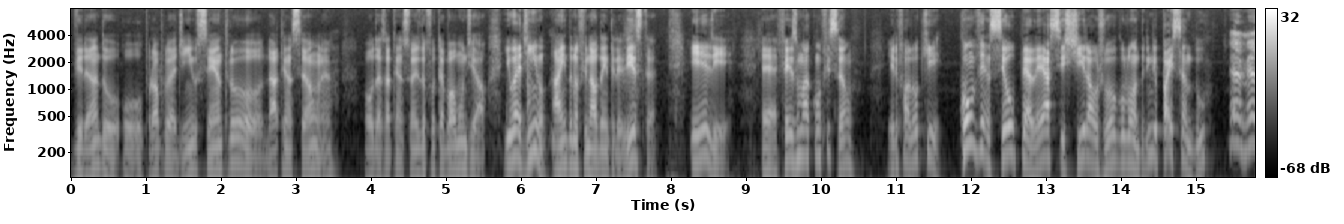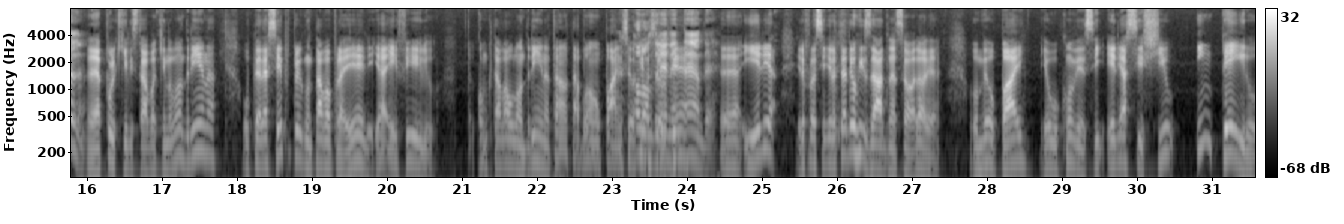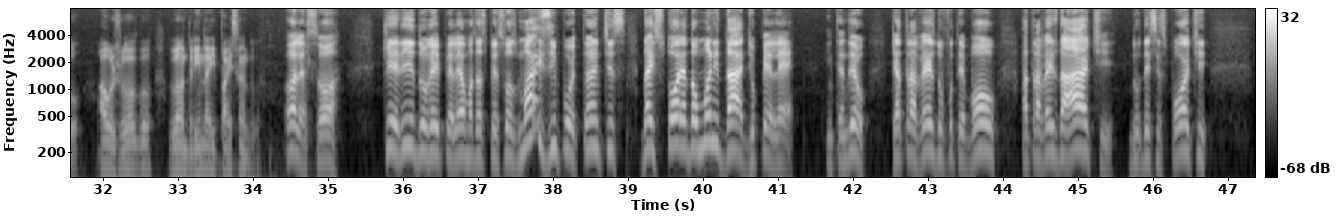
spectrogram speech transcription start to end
virando o, o próprio Edinho o centro da atenção, né? ou das atenções do futebol mundial. E o Edinho, ainda no final da entrevista, ele é, fez uma confissão. Ele falou que convenceu o Pelé a assistir ao jogo Londrina e Paysandu. É mesmo? É, porque ele estava aqui no Londrina, o Pelé sempre perguntava para ele, e aí, filho, como que tá lá o Londrina? Tá, tá bom, pai, não sei o, o que, não sei o que. entende? É, e ele, ele falou assim, ele até deu risada nessa hora, olha, o meu pai, eu o convenci, ele assistiu inteiro ao jogo Londrina e Paysandu. Olha só, querido Rei Pelé, uma das pessoas mais importantes da história da humanidade, o Pelé, entendeu? Que através do futebol, através da arte do desse esporte,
